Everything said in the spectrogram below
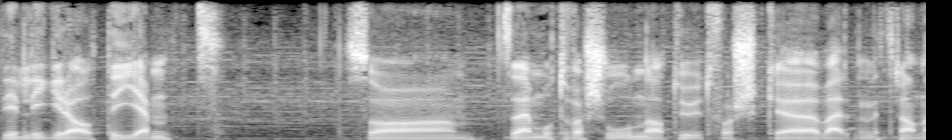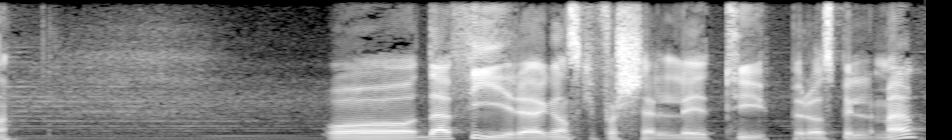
De ligger alltid gjemt. Så, så, det er motivasjon da, til å utforske verden litt. Og det er fire ganske forskjellige typer å spille med.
